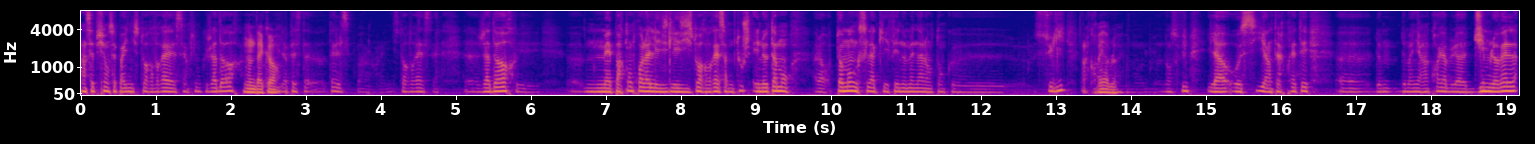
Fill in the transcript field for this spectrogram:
Inception, c'est pas une histoire vraie, c'est un film que j'adore. D'accord. La peste telle, c'est pas une histoire vraie, j'adore. Mais par contre, voilà, les, les, histoires vraies, ça me touche. Et notamment, alors, Tom Hanks, là, qui est phénoménal en tant que Sully. Incroyable. Dans ce film, il a aussi interprété euh, de, manière incroyable Jim Lovell,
